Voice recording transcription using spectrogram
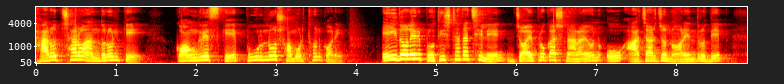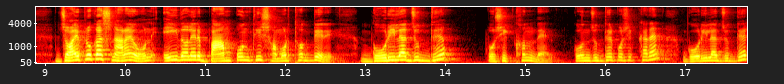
ভারত ছাড়ো আন্দোলনকে কংগ্রেসকে পূর্ণ সমর্থন করে। এই দলের প্রতিষ্ঠাতা ছিলেন জয়প্রকাশ নারায়ণ ও আচার্য নরেন্দ্র দেব। জয়প্রকাশ নারায়ণ এই দলের বামপন্থী সমর্থকদের গরিলা যুদ্ধে প্রশিক্ষণ দেন। কোন যুদ্ধের প্রশিক্ষা দেন? গরিলা যুদ্ধের।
